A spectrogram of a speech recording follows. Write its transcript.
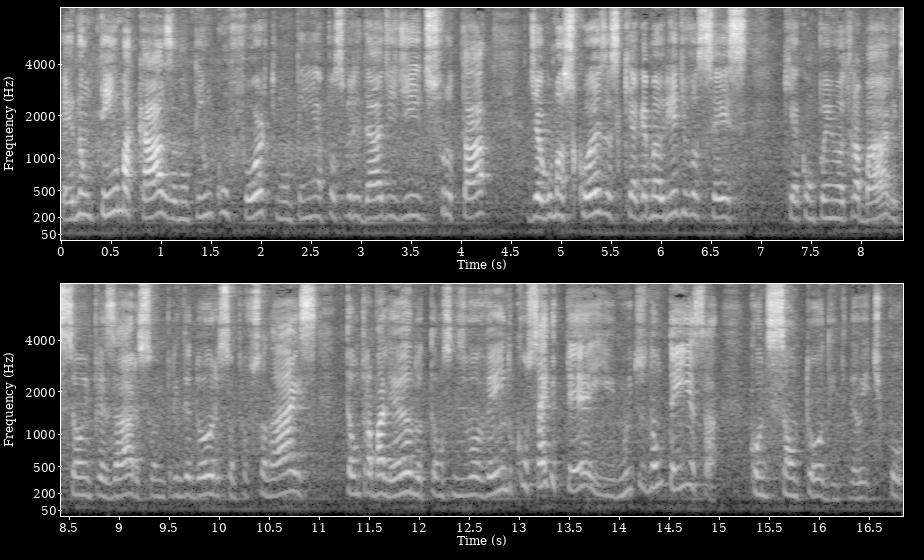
é, não têm uma casa, não têm um conforto, não têm a possibilidade de desfrutar de algumas coisas que a maioria de vocês que acompanham o meu trabalho, que são empresários, são empreendedores, são profissionais, estão trabalhando, estão se desenvolvendo, consegue ter e muitos não têm essa condição toda, entendeu? E tipo,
